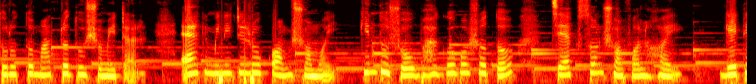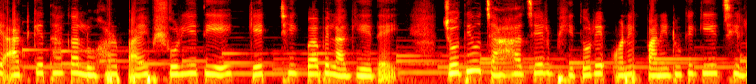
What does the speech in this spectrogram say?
দূরত্ব মাত্র দুশো মিটার। এক মিনিটেরও কম সময়। কিন্তু সৌভাগ্যবশত জ্যাকসন সফল হয়। গেটে আটকে থাকা লোহার পাইপ সরিয়ে দিয়ে গেট ঠিকভাবে লাগিয়ে দেয়। যদিও জাহাজের ভিতরে অনেক পানি ঢুকে গিয়েছিল,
